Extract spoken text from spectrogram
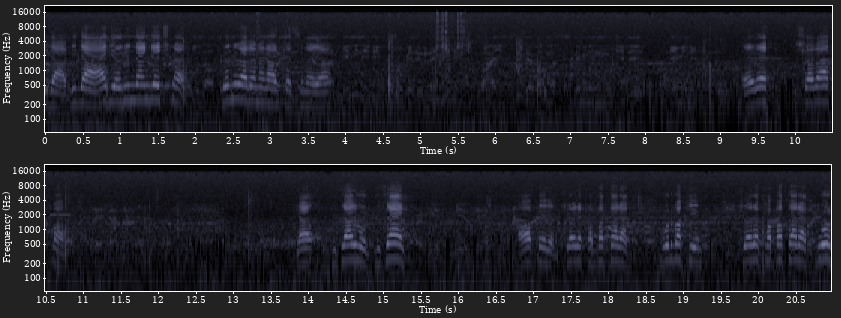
Bir bir daha hadi önünden geçme. Dönüver hemen arkasına ya. Evet dışarı atma. Gel güzel vur güzel. Aferin şöyle kapatarak vur bakayım. Şöyle kapatarak vur.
